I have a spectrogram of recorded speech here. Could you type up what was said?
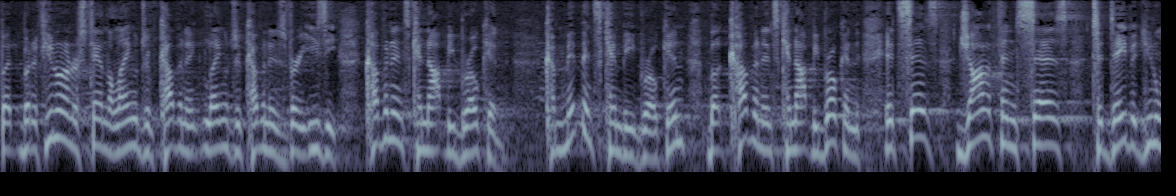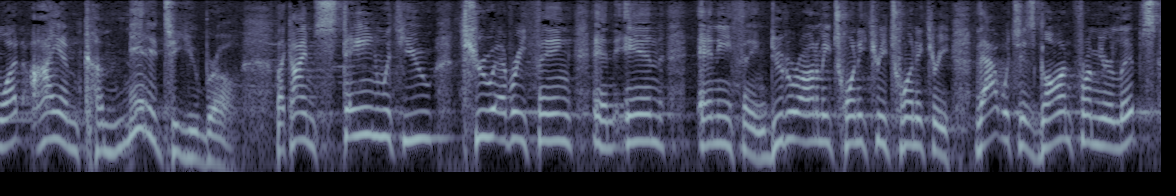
But, but if you don't understand the language of covenant, language of covenant is very easy. Covenants cannot be broken. Commitments can be broken, but covenants cannot be broken. It says, Jonathan says to David, You know what? I am committed to you, bro. Like I'm staying with you through everything and in anything. Deuteronomy 23 23. That which is gone from your lips,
